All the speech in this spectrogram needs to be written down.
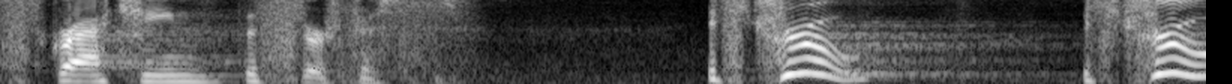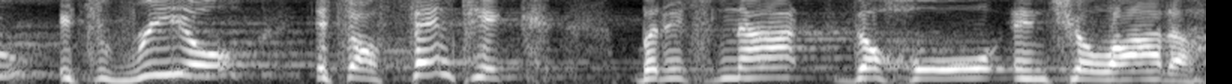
scratching the surface. It's true. It's true. It's real. It's authentic, but it's not the whole enchilada.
